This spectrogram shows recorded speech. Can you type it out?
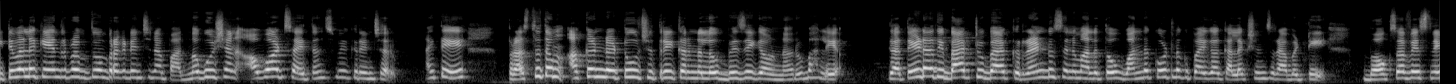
ఇటీవల కేంద్ర ప్రభుత్వం ప్రకటించిన పద్మభూషణ్ అవార్డు సైతం స్వీకరించారు. అయితే ప్రస్తుతం అఖండ టూ చిత్రీకరణలో బిజీగా ఉన్నారు బాలయ్య. గతేడాది బ్యాక్ టు బ్యాక్ రెండు సినిమాలతో వంద కోట్లకు పైగా కలెక్షన్స్ రాబట్టి బాక్స్ ఆఫీస్ని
